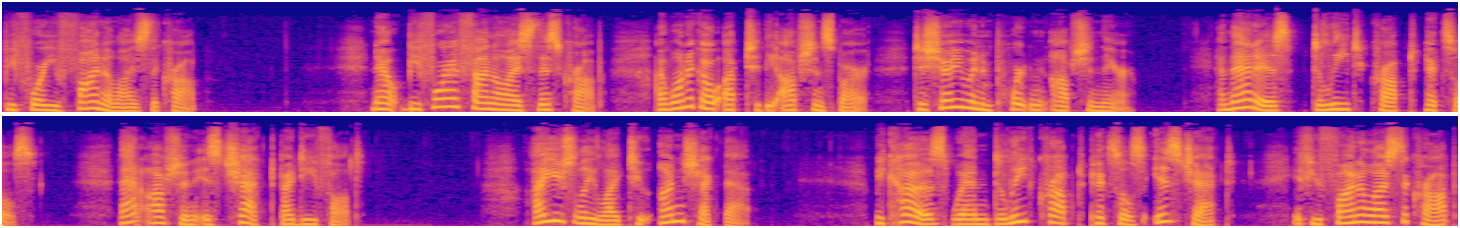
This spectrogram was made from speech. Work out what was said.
before you finalize the crop. Now, before I finalize this crop, I want to go up to the options bar to show you an important option there, and that is delete cropped pixels. That option is checked by default. I usually like to uncheck that because when delete cropped pixels is checked, if you finalize the crop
